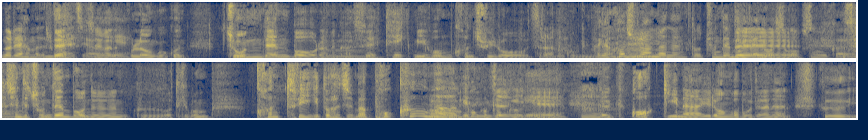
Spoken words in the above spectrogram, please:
노래 한번 네, 들어야죠. 제가 예. 골라온 곡은 존 덴버라는 가수의 Take Me Home Country Roads라는 곡입니다. 아니, 컨트리 하면은 또 존 덴버를 빼놓을 수가 없으니까요. 네. 사실 근데 존 덴버는 그 어떻게 보면 컨트리이기도 하지만 포크 음악에 포크, 굉장히 포크, 예. 예. 그러니까 그 꺾기나 이런 거보다는 그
